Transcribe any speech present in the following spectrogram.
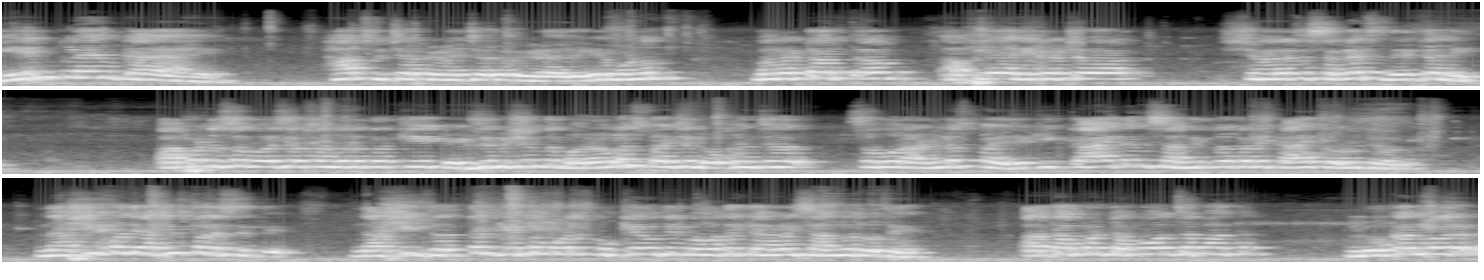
गेम प्लॅन काय आहे? हाच विचार करण्याची वेळ आलेली आहे. म्हणून मला वाटतं आपल्या इकडच्या शहराच्या सगळ्याच नेत्यांनी आपण जसं वरसाहेब सांगत होतात की एक एक्झिबिशन तर भरवलंच पाहिजे लोकांच्या समोर आणलंच पाहिजे की काय त्यांनी सांगितलं होतं आणि काय करून ठेवलं. नाशिकमध्ये अशीच परिस्थिती नाशिक दत्तक घेतो म्हणून मुख्यमंत्री महोदय त्यावेळी सांगत होते. आता आपण टपोवनचं पाहतो. लोकांवर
